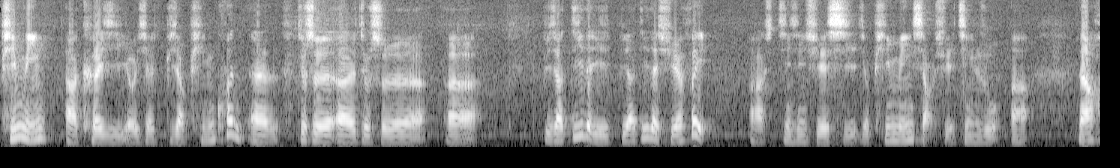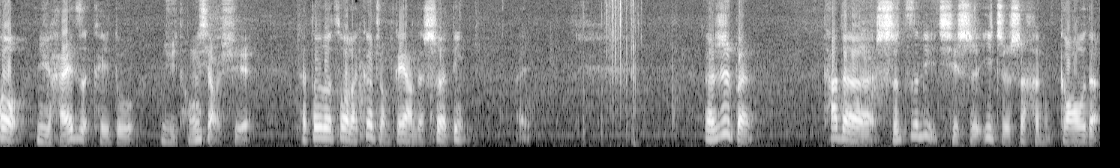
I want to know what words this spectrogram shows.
平民啊，可以有一些比较贫困，呃，就是呃，就是呃，比较低的以比较低的学费啊进行学习，就平民小学进入啊，然后女孩子可以读女童小学，他都是做了各种各样的设定，哎，呃，日本它的识字率其实一直是很高的，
